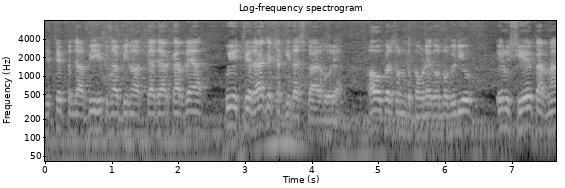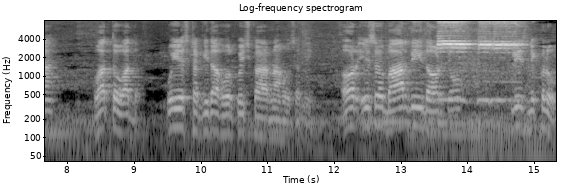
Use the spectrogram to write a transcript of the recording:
ਜਿੱਥੇ ਪੰਜਾਬੀ ਹੀ ਪੰਜਾਬੀ ਨਾਲ ਅਤਿਆਚਾਰ ਕਰ ਰਿਹਾ, ਕੋਈ ਇੱਥੇ ਰਹਿ ਕੇ ਠੱਗੀ ਦਾ ਸ਼ਿਕਾਰ ਹੋ ਰਿਹਾ। ਆਓ ਫਿਰ ਤੁਹਾਨੂੰ ਦਿਖਾਉਣੇ ਦੋਨੋਂ ਵੀਡੀਓ। ਇਹਨੂੰ ਸ਼ੇਅਰ ਕਰਨਾ, ਵੱਧ ਤੋਂ ਵੱਧ ਕੋਈ ਇਸ ਠੱਗੀ ਦਾ ਹੋਰ ਕੋਈ ਸ਼ਿਕਾਰ ਨਾ ਹੋ ਸਕੇ। ਔਰ ਇਸ ਬਾਹਰ ਦੀ ਦੌੜ ਚੋਂ ਪਲੀਜ਼ ਨਿਕਲੋ।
